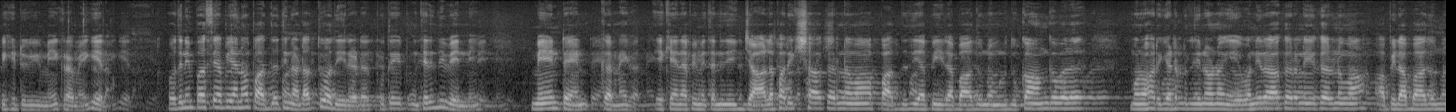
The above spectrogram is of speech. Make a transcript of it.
පිහිටුවීමේ ක්‍රමය කියලා. ඔතනින් පස්සේ අපි යනවා පද්ධති නඩත්තු අධීරයට. පුතේ මෙතනදී වෙන්නේ මේන්ටේන් කරන එක. ඒ කියන්නේ අපි මෙතනදී ජාල පරීක්ෂා කරනවා, පද්ධති අපි ලබා දුන්න මෘදුකාංගවල මොන හරි ගැටලු තියෙනවා නම් ඒව निराකරණය කරනවා. අපි ලබා දුන්න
